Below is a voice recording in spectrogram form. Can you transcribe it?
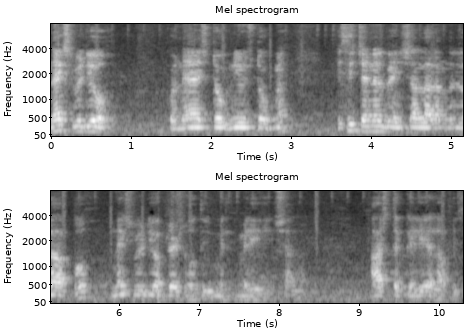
नेक्स्ट वीडियो कोई नया स्टॉक न्यू स्टॉक में इसी चैनल पे इनशाला अलहमदिल्ला आपको नेक्स्ट वीडियो अपडेट होती मिल, मिलेगी इनशाला आज तक के लिए अल्लाह हाफिज़।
